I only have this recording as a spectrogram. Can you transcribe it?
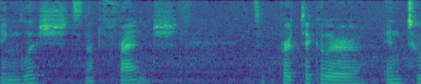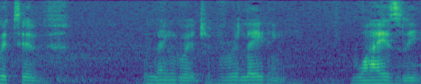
English, it's not French, it's a particular intuitive language of relating wisely,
